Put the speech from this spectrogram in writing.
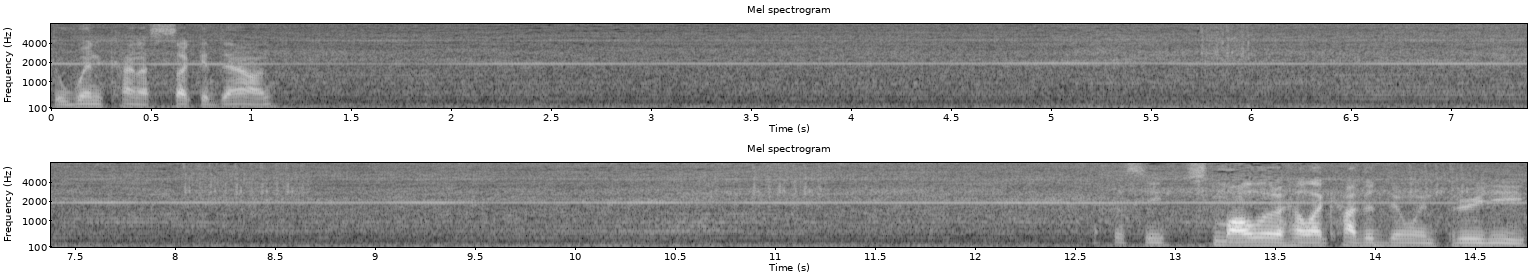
the wind kind of suck it down. Let's see, small little helicopter doing 3D.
